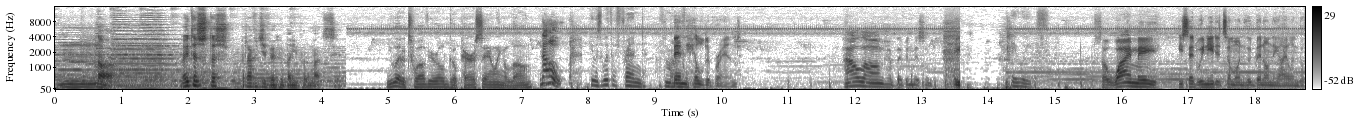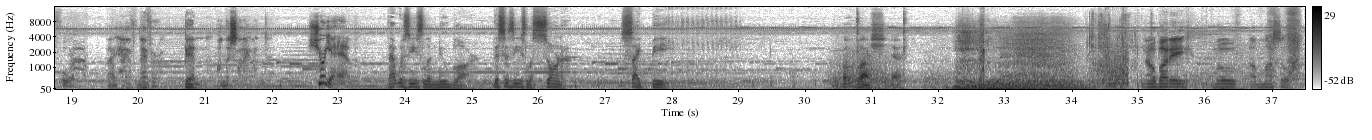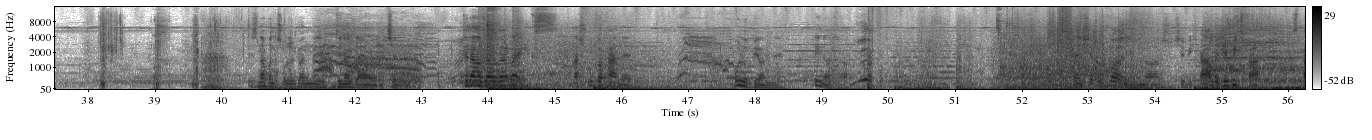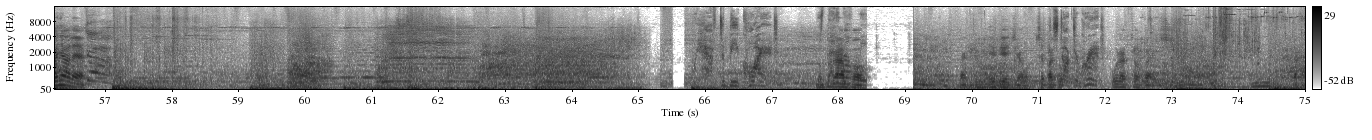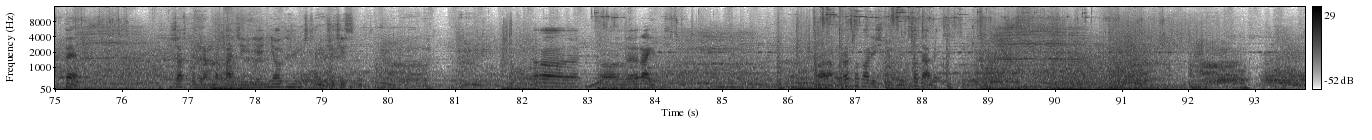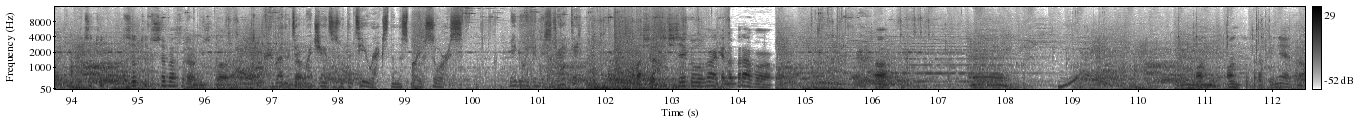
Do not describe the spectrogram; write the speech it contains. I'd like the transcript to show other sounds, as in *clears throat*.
Mm, No. No i też, też prawdziwe chyba informacje. You let a 12 year old go parasailing alone? No! He was with a friend of mine. Ben Hildebrand. How long have they been missing? Eight weeks. So why me? He said we needed someone who'd been on the island before. I have never been on this island. Sure you have. That was Isla Nublar. This is Isla Sorna. Site B. B. O właśnie. Nobody move a muscle. Znowu nasz ulubiony dinozaur, czyli Tyrannosaurus Rex. Nasz ukochany, ulubiony dinozaur. Ten się uwolnił, no rzeczywiście. A, będzie bitwa. Wspaniale. No brawo. Jakbym nie wiedział. Trzeba go uratować. Tak, B. Rzadko gram na padzie i nie, nie ograniczam przycisków. O, right. O, uratowaliśmy go. Co dalej? Co tu, trzeba zrobić, bo... I'd rather take my chances with the T-Rex than the Spinosaurus. Maybe we can distract it? No Właśnie, odwrócić jego uwagę, no brawo. O. Eee. On, on potrafi, nie? No.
